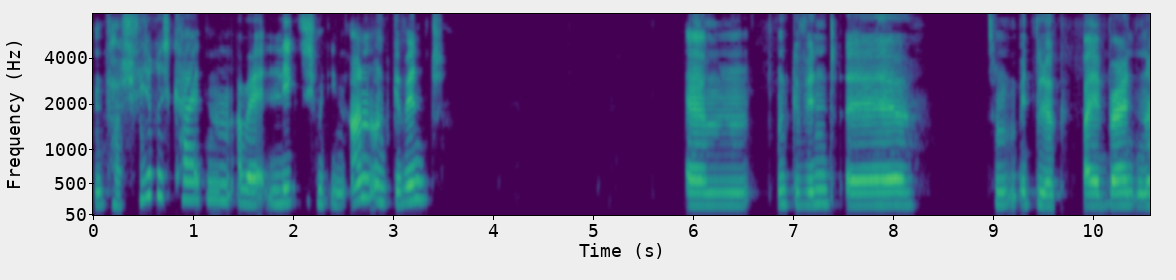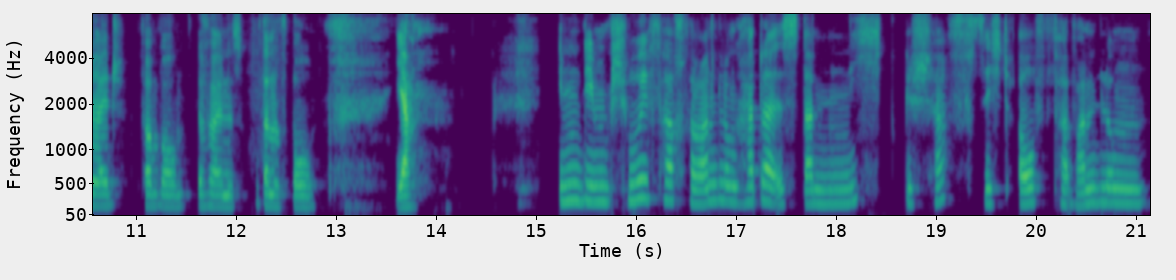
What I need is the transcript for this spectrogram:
ein paar Schwierigkeiten, aber er legt sich mit ihnen an und gewinnt. Ähm, und gewinnt äh, zum, mit Glück, weil Brandon halt vom Baum gefallen ist. Und dann auf Bo. Ja. In dem Schulfach Verwandlung hat er es dann nicht geschafft, sich auf Verwandlung,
